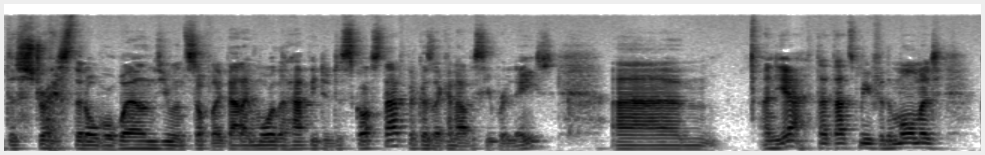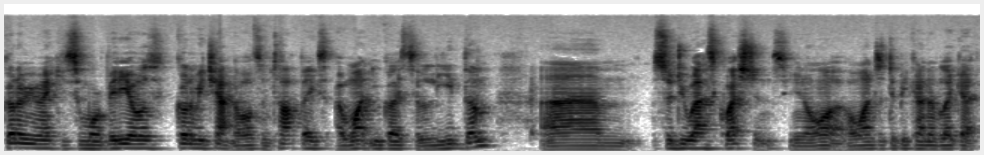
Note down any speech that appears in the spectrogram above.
the stress that overwhelms you and stuff like that, I'm more than happy to discuss that because I can obviously relate. Um, and yeah, that, that's me for the moment. Gonna be making some more videos, gonna be chatting about some topics. I want you guys to lead them. Um, so do ask questions, you know, I want it to be kind of like a,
